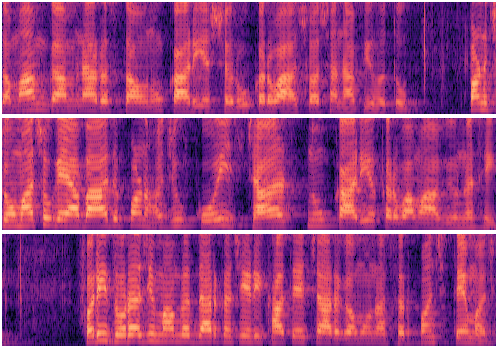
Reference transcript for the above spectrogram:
તમામ ગામના રસ્તાઓનું કાર્ય શરૂ કરવા આશ્વાસન આપ્યું હતું. પણ ચોમાસું ગયા બાદ પણ હજુ કોઈ જાતનું કાર્ય કરવામાં આવ્યું નથી. ફરી ધોરાજી મામલતદાર કચેરી ખાતે ચાર ગામોના સરપંચ તેમજ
